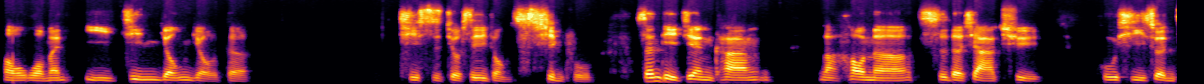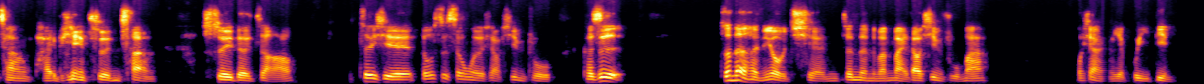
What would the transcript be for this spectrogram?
哦。我们已经拥有的，其实就是一种幸福，身体健康，然后呢，吃得下去，呼吸顺畅，排便 顺畅，睡得着，这些都是生活的小幸福。可是，真的很有钱，真的能买到幸福吗？我想也不一定，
